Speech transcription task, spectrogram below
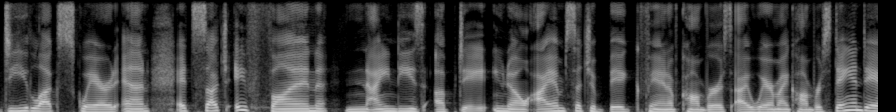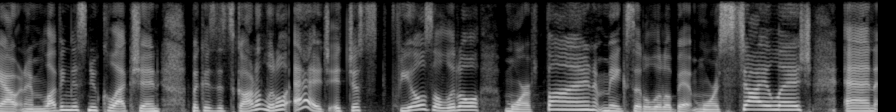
Deluxe Squared, and it's such a fun 90s update. You know, I am such a big fan of Converse. I wear my Converse day in, day out, and I'm loving this new collection because it's got a little edge. It just feels a little more fun, makes it a little bit more stylish, and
